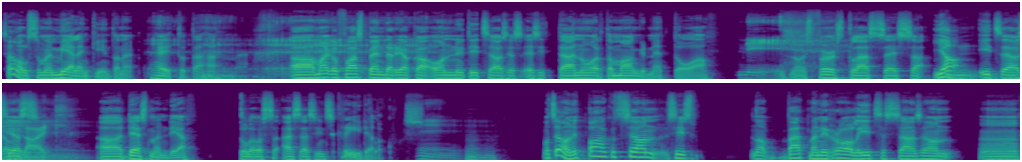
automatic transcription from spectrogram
Se on ollut semmoinen mielenkiintoinen heitto tähän. Uh, Michael Fassbender, joka on nyt itse asiassa esittää nuorta Magnetoa Niin. noissa First Classeissa ja Mm, itse asiassa don't like. uh, Desmondia tulevassa Assassin's Creed-elokuvassa. Mm. Mutta se on nyt paha, kun se on siis, no Batmanin rooli itsessään se on, mm,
